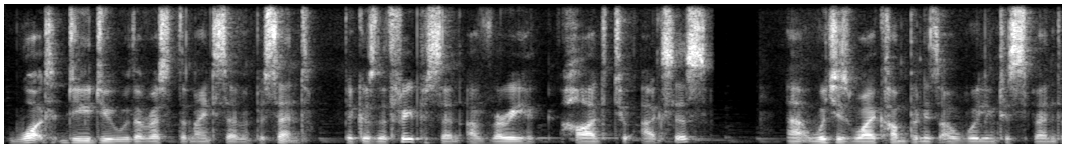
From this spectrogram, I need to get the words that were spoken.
What do you do with the rest of the 97%? Because the 3% are very hard to access, uh, which is why companies are willing to spend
